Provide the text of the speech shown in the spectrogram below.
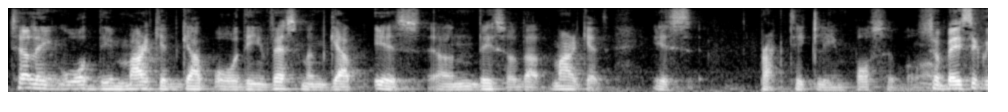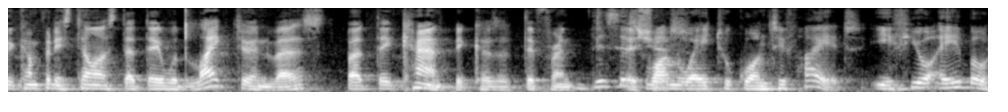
telling what the market gap or the investment gap is on this or that market is practically impossible. So basically, companies tell us that they would like to invest, but they can't because of different. This is issues. one way to quantify it. If you're able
